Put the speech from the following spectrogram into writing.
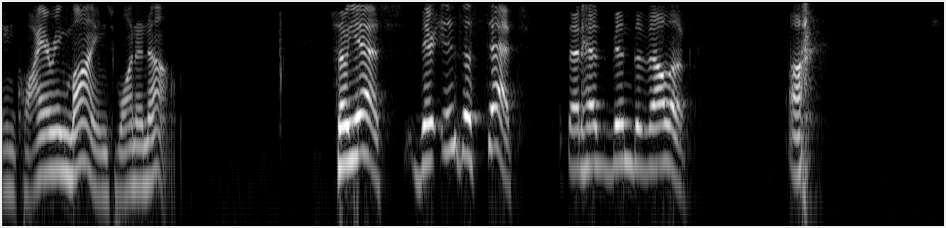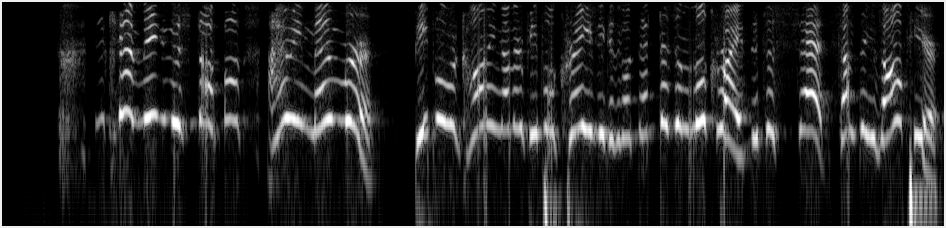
Inquiring minds want to know. So yes, there is a set that has been developed. Uh, you can't make this stuff up. I remember people were calling other people crazy because they go, that doesn't look right. It's a set. Something's off here.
